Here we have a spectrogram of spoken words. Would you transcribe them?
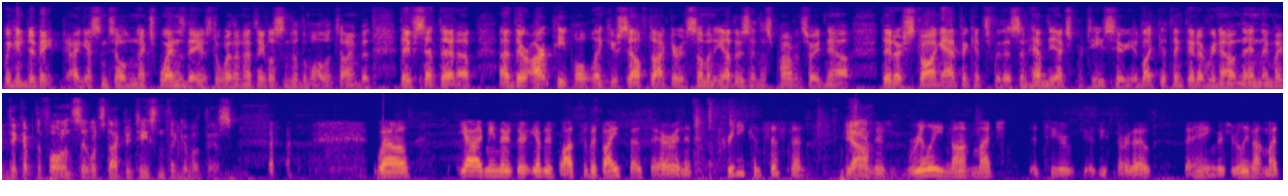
we can debate, I guess, until next Wednesday as to whether or not they listen to them all the time. But they've set that up. Uh, there are people like yourself, doctor, and so many others in this province right now that are strong advocates for this and have the expertise here. You'd like to think that every now and then they might pick up the phone and say, "What's Doctor Tiessen think about this?" well yeah, I mean, there, there, yeah, there's lots of advice out there, and it's pretty consistent. Yeah, and there's really not much to your as you start out saying. There's really not much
